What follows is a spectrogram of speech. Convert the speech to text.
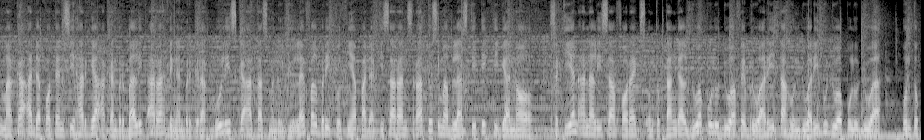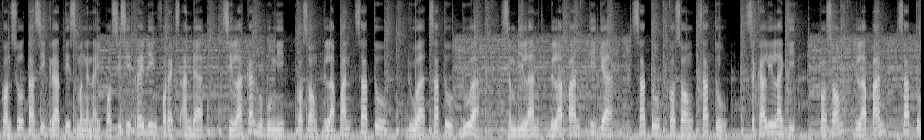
maka ada potensi harga akan berbalik arah dengan bergerak bullish ke atas menuju level berikutnya pada kisaran 115.30. Sekian analisa forex untuk tanggal 22 Februari tahun 2022. Untuk konsultasi gratis mengenai posisi trading forex Anda, silakan hubungi 081212 983 101. Sekali lagi, 081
